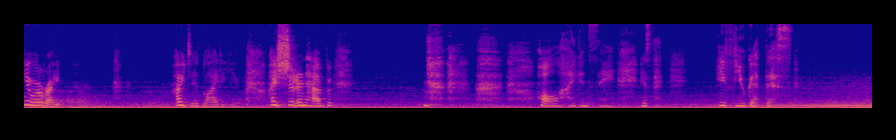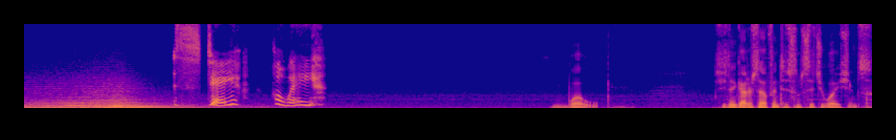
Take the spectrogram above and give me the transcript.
You were right. I did lie to you. I shouldn't have. but- All I can say is that if you get this, stay away. Whoa. She's then got herself into some situations.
